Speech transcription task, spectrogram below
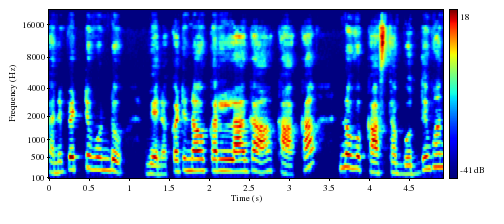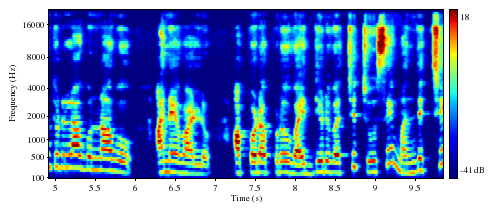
కనిపెట్టి ఉండు. వెనుకటి నౌకర్లాగా కాక నువ్వు కాస్త బుద్ధిమంతుడిలాగున్నావు అనేవాళ్ళు. అప్పుడప్పుడు వైద్యుడు వచ్చి చూసి మందిచ్చి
